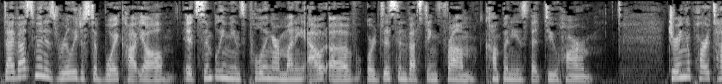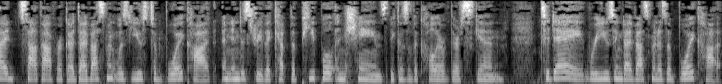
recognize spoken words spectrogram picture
Divestment is really just a boycott, y'all. It simply means pulling our money out of or disinvesting from companies that do harm. During apartheid South Africa, divestment was used to boycott an industry that kept the people in chains because of the color of their skin. Today, we're using divestment as a boycott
